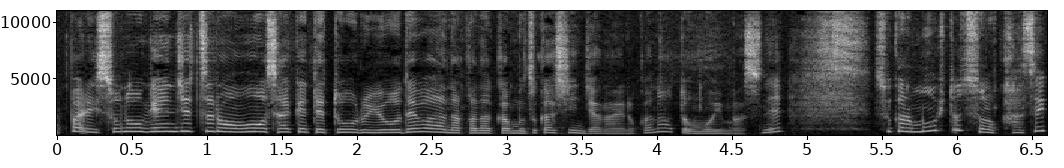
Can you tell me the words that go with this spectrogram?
っぱりその現実論を避けて通るようではなかなか難しいんじゃないのかなと思いますね。それからもう一つその化石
